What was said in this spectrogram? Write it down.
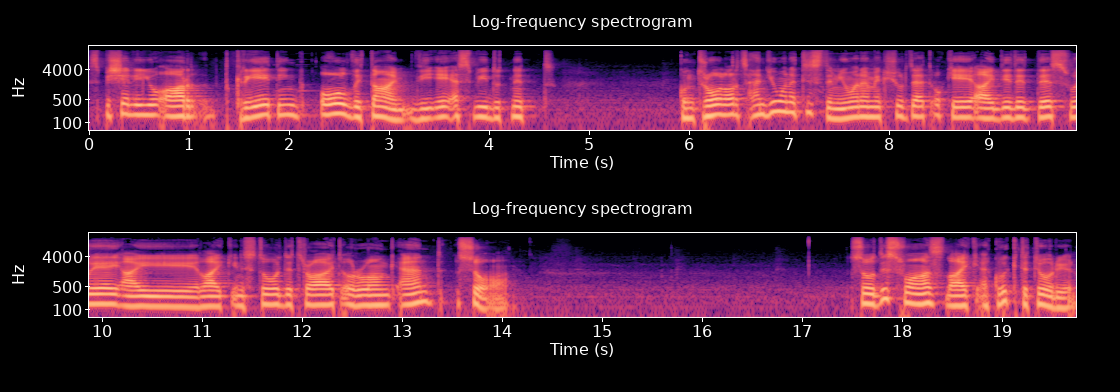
especially you are creating all the time the ASP.NET controllers and you want to test them. You want to make sure that okay I did it this way I like installed it right or wrong and so on So this was like a quick tutorial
